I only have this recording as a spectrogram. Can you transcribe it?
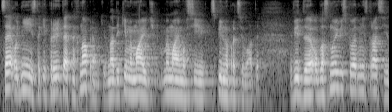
це одні із таких пріоритетних напрямків, над якими мають, ми маємо всі спільно працювати від е, обласної військової адміністрації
